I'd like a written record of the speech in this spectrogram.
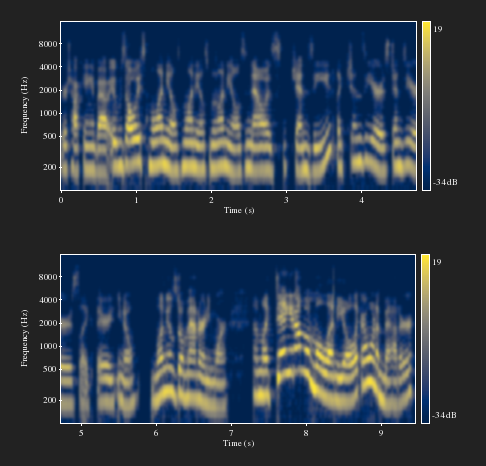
we were talking about it was always millennials, millennials, millennials, and now is Gen Z, like Gen Zers, Gen Zers, like they're, you know, millennials don't matter anymore. And I'm like, dang it, I'm a millennial. Like I want to matter.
